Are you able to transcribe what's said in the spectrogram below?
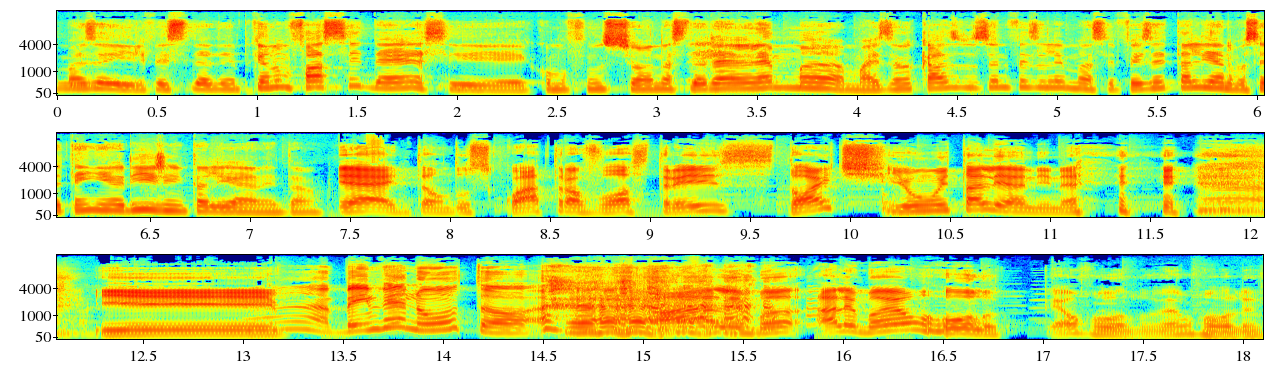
mas aí, ele fez cidadania. Porque eu não faço ideia se, como funciona a cidadania alemã, mas no caso você não fez alemã, você fez a italiana. Você tem origem italiana, então. É, então, dos quatro avós, três Deutsch e um italiano, né? e Ah, benvenuto. A alemã, a alemã é um rolo. É um rolo, é um rolo. Eu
